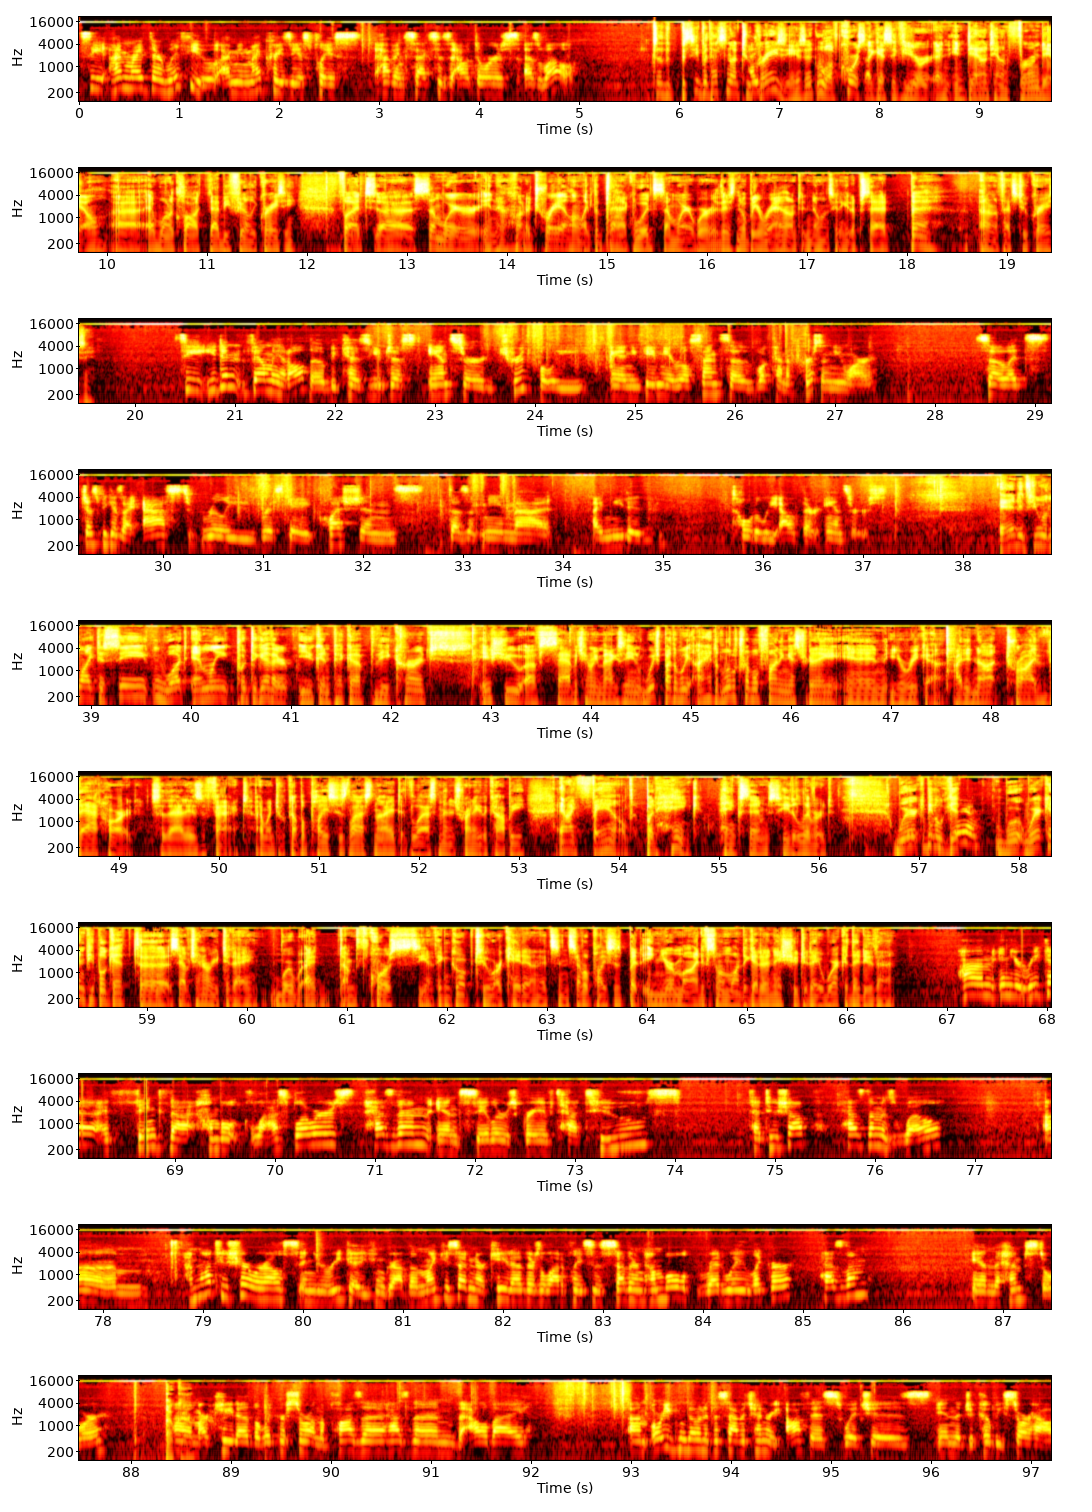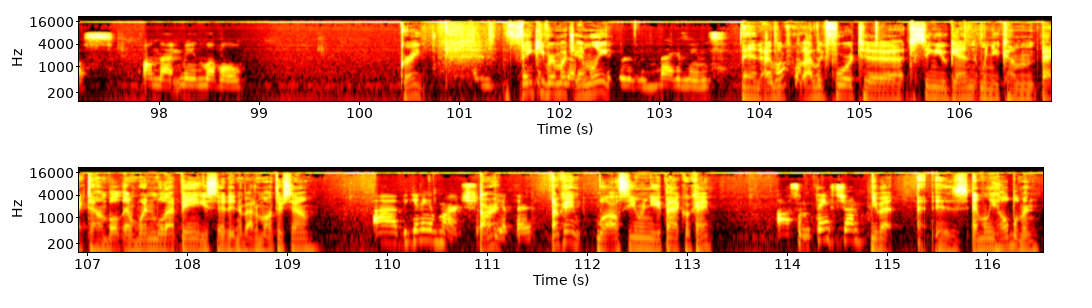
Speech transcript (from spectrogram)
See, I'm right there with you. I mean, my craziest place having sex is outdoors as well. So the, see, but that's not too I, crazy, is it? Well, of course, I guess if you're in, in downtown Ferndale uh, at one o'clock, that'd be fairly crazy. But uh, somewhere in on a trail in like the backwoods somewhere where there's nobody around and no one's going to get upset, eh, I don't know if that's too crazy. See, you didn't fail me at all though because you just answered truthfully and you gave me a real sense of what kind of person you are. So it's just because I asked really risque questions doesn't mean that I needed totally out there answers. And if you would like to see what Emily put together, you can pick up the current issue of Savage Henry magazine, which, by the way, I had a little trouble finding yesterday in Eureka. I did not try that hard, so that is a fact. I went to a couple places last night at the last minute trying to get a copy, and I failed. But Hank, Hank Sims, he delivered. Where can people get? Where, where can people get the Savage Henry today? Where, I, of course, you know, they can go up to Arcata, and it's in several places. But in your mind, if someone wanted to get an issue today, where could they do that? Um, in Eureka, I think that Humboldt Glassblowers has them, and Sailor's Grave Tattoos Tattoo Shop has them as well. Um, I'm not too sure where else in Eureka you can grab them. Like you said, in Arcata, there's a lot of places. Southern Humboldt, Redway Liquor has them, and the Hemp Store. Okay. Um, Arcata, the liquor store on the plaza has them. The Alibi um, or you can go into the Savage Henry office, which is in the Jacoby storehouse on that main level. Great. Thank you very much, Emily. Magazines. And I look, I look forward to, to seeing you again when you come back to Humboldt. And when will that be? You said in about a month or so? Uh, beginning of March. All I'll right. be up there. Okay. Well, I'll see you when you get back, okay? Awesome. Thanks, John. You bet. That is Emily Hobelmann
